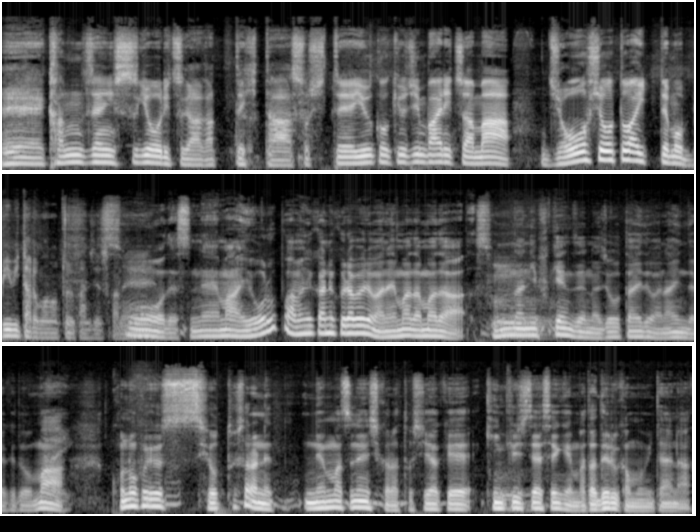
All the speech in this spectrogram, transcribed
えー、完全失業率が上がってきた。そして有効求人倍率はまあ、上昇とは言ってもビビたるものという感じですかね。そうですね。まあ、ヨーロッパ、アメリカに比べればね、まだまだそんなに不健全な状態ではないんだけど、うん、まあ、はい、この冬、ひょっとしたらね、年末年始から年明け、緊急事態宣言また出るかもみたいな、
